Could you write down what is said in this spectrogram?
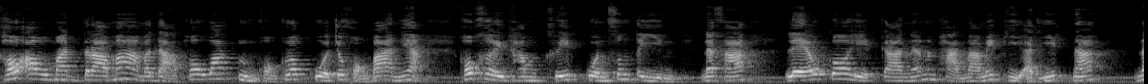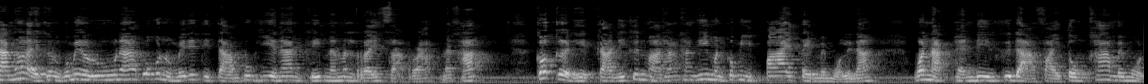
เขาเอามาดราม่ามาด่าพราะว่ากลุ่มของครอบครัวเจ้าของบ้านเนี่ยเขาเคยทำคลิปกวนส้นตีนนะคะ แล้วก็เหตุการณ์นั้นมันผ่านมาไม่กี่อาทิตย์นะนานเท่าไหร่คือหนูก็ไม่รู้นะเพราะว่าหนูไม่ได้ติดตามพวกที่นั่นคลิปนั้นมันไร้สาระนะคะ ก็เกิดเหตุการณ์นี้ขึ้นมาทั้งๆทที่มันก็มีป้ายเต็มไปหมดเลยนะ ว่าหนักแผ่นดินคือด่าฝ่ายตรงข้ามไปหมด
